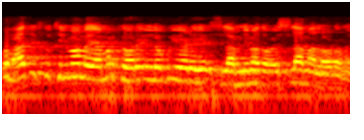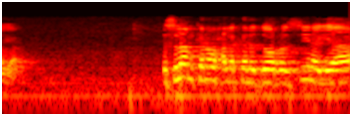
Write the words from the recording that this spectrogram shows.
Wuxuu xadiidku tilmaamayaa markii hore in lagu yeedhayo islaamnimada oo islaamaa la odhanaya. Islaamkana waxaa la kala dooransiinayaa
